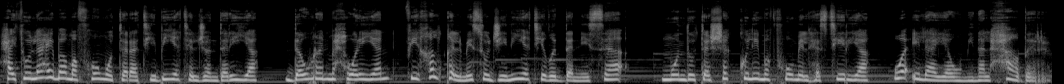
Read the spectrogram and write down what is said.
حيث لعب مفهوم التراتيبية الجندرية دورا محوريا في خلق الميسوجينية ضد النساء منذ تشكل مفهوم الهستيريا وإلى يومنا الحاضر.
